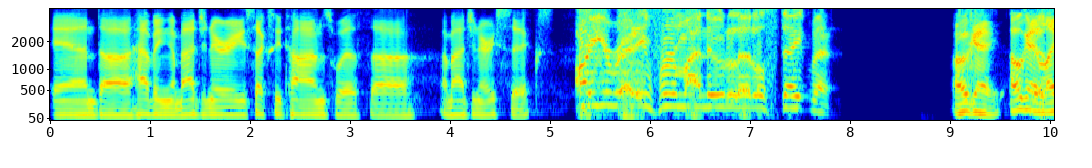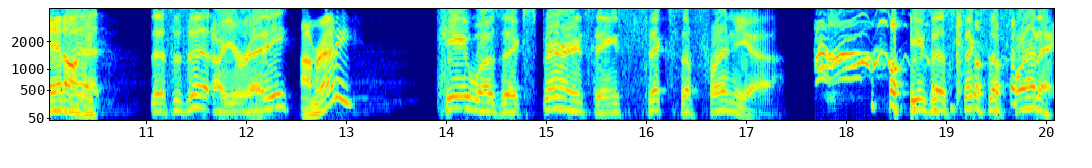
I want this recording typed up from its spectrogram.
and uh, having imaginary sexy times with uh, Imaginary Six. Are you ready for my new little statement? Okay, okay, This lay it on it. me. This is it. Are you ready? I'm ready. He was experiencing schizophrenia. He's a schizophrenic.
